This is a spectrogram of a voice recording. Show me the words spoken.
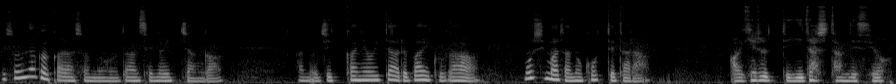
でその中からその男性のいっちゃんがあの実家に置いてあるバイクがもしまだ残ってたらあげるって言い出したんですよ。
